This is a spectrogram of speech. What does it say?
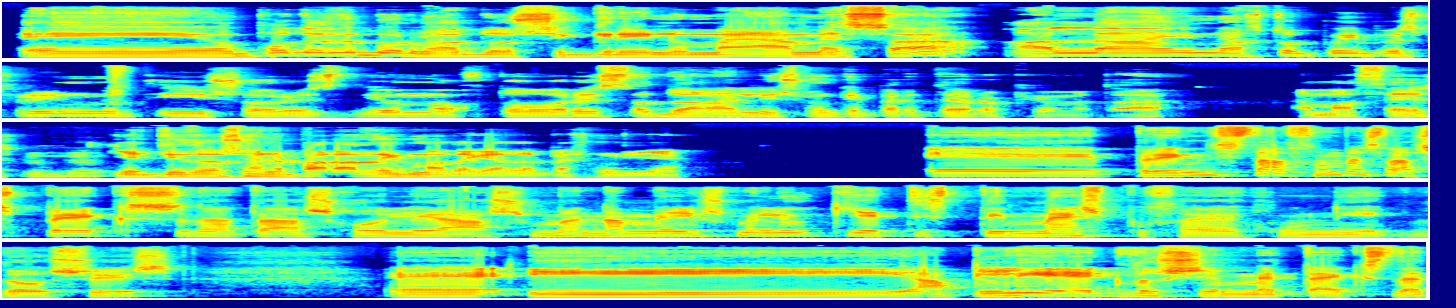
Ε, οπότε δεν μπορούμε να το συγκρίνουμε άμεσα, αλλά είναι αυτό που είπες πριν με τις ώρες. 2 με 8 ώρες. Θα το αναλύσουμε και περαιτέρω πιο μετά, άμα θες. Mm-hmm. Γιατί δώσανε παραδείγματα για τα παιχνίδια. Ε, πριν σταθούμε στα specs να τα σχολιάσουμε, να μιλήσουμε λίγο και για τις τιμές που θα έχουν οι εκδόσεις. Ε, η απλή έκδοση με τα 64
